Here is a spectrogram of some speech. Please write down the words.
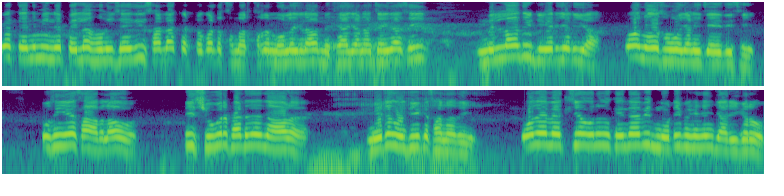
ਇਹ 3 ਮਹੀਨੇ ਪਹਿਲਾਂ ਹੋਣੀ ਚਾਹੀਦੀ। ਸਾਡਾ ਘੱਟੋ ਘੱਟ ਸਮਰਥਨ, ਮੁੱਲ ਜਿਹੜਾ ਉਹ ਮਿਥਿਆ ਜਾਣਾ ਚਾਹੀਦਾ ਸੀ। ਮਿੱਲਾਂ ਦੀ ਡੇਟ ਜਿਹੜੀ ਆ, ਉਹ ਅਨਾਉਂਸ ਹੋ ਜਾਣੀ ਚਾਹੀਦੀ ਸੀ। ਤੁਸੀਂ ਇਹ ਹਿਸਾਬ ਲਾਓ ਕਿ ਸ਼ੂਗਰ ਫੈਡ ਦੇ ਨਾਲ ਮੀਟਿੰਗ ਹੁੰਦੀ ਹੈ ਕਿਸਾਨਾਂ ਦੀ। ਉਹਦੇ ਵਿੱਚ ਉਹਨਾਂ ਨੂੰ ਕਹਿੰਦਾ ਵੀ ਨੋਟੀਫਿਕੇਸ਼ਨ ਜਾਰੀ ਕਰੋ।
